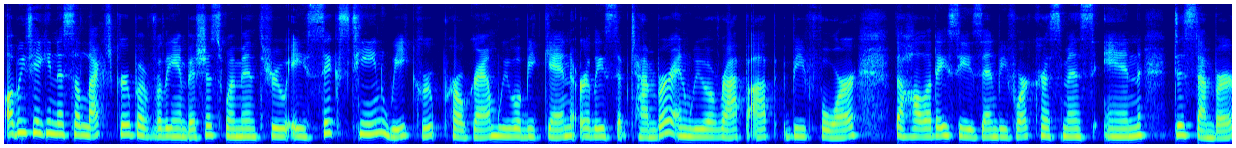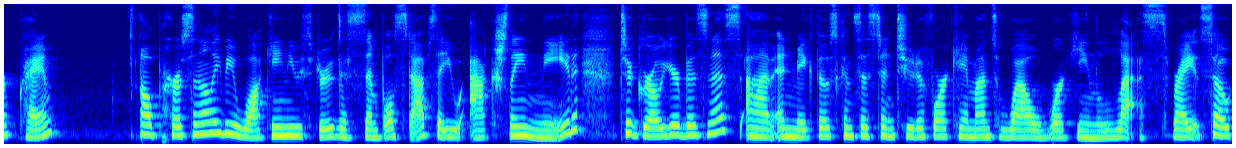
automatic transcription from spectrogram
I'll be taking a select group of really ambitious women through a 16 week group program. We will begin early September and we will wrap up before the holiday season, before Christmas in December. Okay. I'll personally be walking you through the simple steps that you actually need to grow your business um, and make those consistent two to 4K months while working less, right? So,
